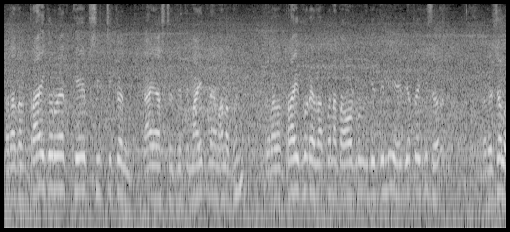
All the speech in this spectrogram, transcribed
तर आता ट्राय करूयात के एफ सी चिकन काय असतं ते ते माहीत नाही मला पण. तर आता ट्राय करूयात. आपण आता ऑर्डर घेतलेली आहे देतोय की सर तर चलो.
